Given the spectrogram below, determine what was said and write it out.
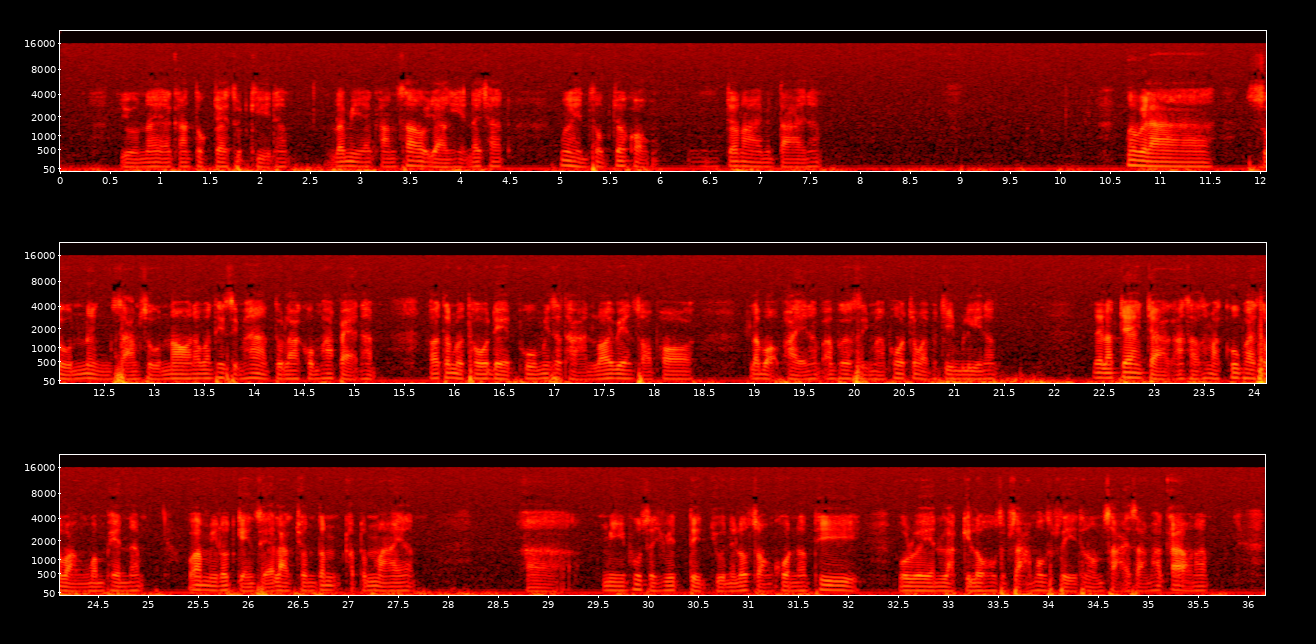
อยู่ในอาการตกใจสุดขีดครับ และมีอาการเศร้าอย่างเห็นได้ชัด เมื่อเห็นศพเจ้าของเจ้านายเป็นตายนะครับ เมื่อเวลา 0130 น นะวันที่ 15 ตุลาคม 58 ครับร้อยตำรวจโทเดชภูมิสถานร้อยเวรสพระเบาะไผ่นะครับอำเภอศรีมหาโพธิจังหวัดปราจีนบุรีนะครับ ได้รับแจ้งจากอาสาสมัครกู้ภัยสว่างบำเพ็ญนะครับ ว่ามีรถเก๋งเสียหลักชนต้นกับต้นไม้ครับมีผู้เสียชีวิตติดอยู่ในรถสองคนครับที่บริเวณหลักกิโล 63 64 ถนนสาย 359 นะครับ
